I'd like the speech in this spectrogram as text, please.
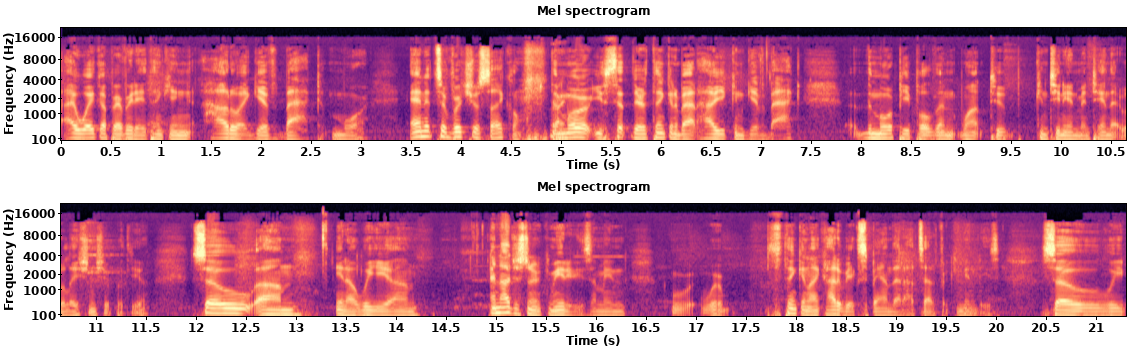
I wake up every day thinking, how do I give back more? And it's a virtuous cycle. the Right. more you sit there thinking about how you can give back, the more people then want to continue and maintain that relationship with you. So, um, you know, we, um, and not just in our communities. I mean, we're, we're thinking like, how do we expand that outside of our communities? So we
